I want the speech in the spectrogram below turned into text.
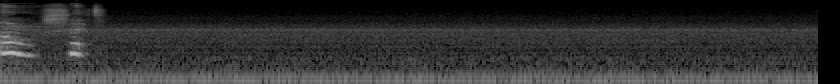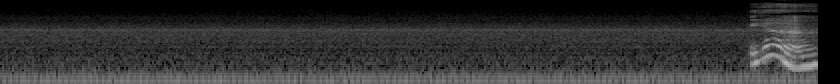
Oh shit. Yeah.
